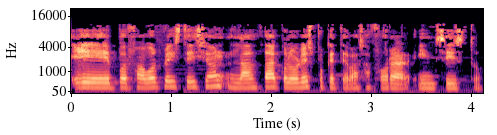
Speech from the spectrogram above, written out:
Eh, por favor, PlayStation, lanza colores porque te vas a forrar, insisto.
